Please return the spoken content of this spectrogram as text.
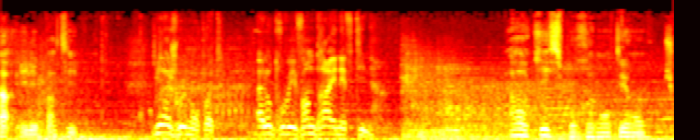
Ah, il est parti. Bien joué, mon pote. Allons trouver Vandra et Neftin. Ah, ok, c'est pour remonter en. Je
